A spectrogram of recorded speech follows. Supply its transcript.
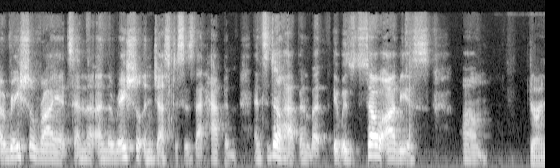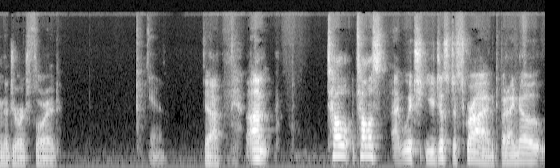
uh, racial riots and the and the racial injustices that happened and still happen but it was so obvious um during the George Floyd. Yeah. Yeah. Um, tell tell us uh, which you just described, but I know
